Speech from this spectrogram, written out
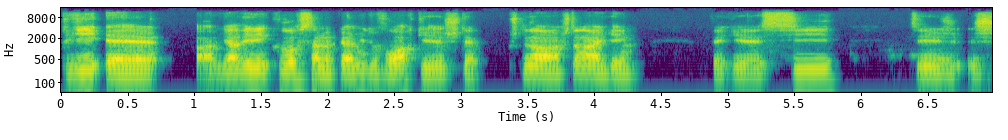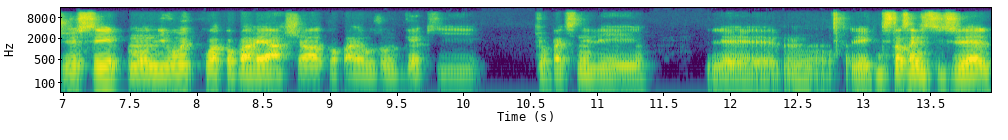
Puis, euh, regarder les courses, ça m'a permis de voir que j'étais dans, dans la game. Fait que si je, sais mon niveau est quoi comparé à Charles, comparé aux autres gars qui, ont patiné les, les, distances individuelles.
